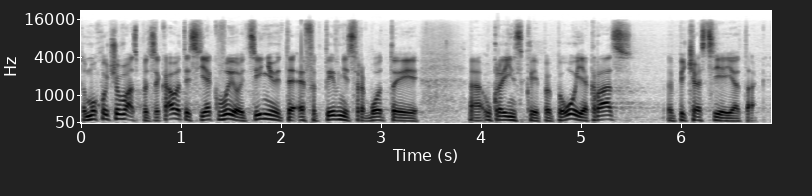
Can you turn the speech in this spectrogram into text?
Тому хочу вас поцікавитись, як ви оцінюєте ефективність роботи е, української ППО якраз під час цієї атаки.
